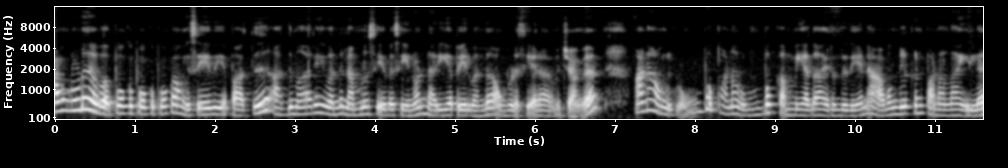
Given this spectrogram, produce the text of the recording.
அவங்களோட போக போக போக அவங்க சேவையை பார்த்து அது மாதிரி வந்து நம்மளும் சேவை செய்யணும்னு நிறைய பேர் வந்து அவங்களோட சேர ஆரம்பித்தாங்க ஆனால் அவங்களுக்கு ரொம்ப பணம் ரொம்ப கம்மியாக தான் இருந்தது. ஏன்னா அவங்களுக்குன்னு பணம்லாம் இல்லை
